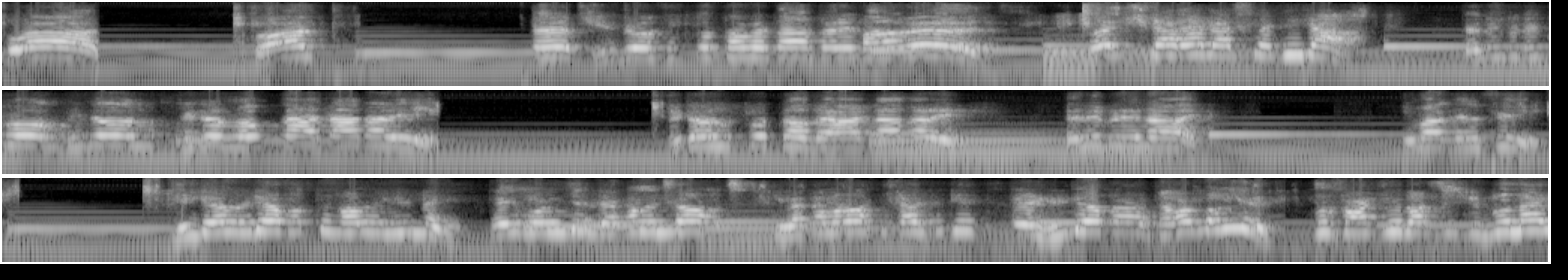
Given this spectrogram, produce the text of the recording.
সোয়াদ সোয়াদ ভিডিও ঠিক করতে হবে তাড়াতাড়ি বাড়াবে ওই চারা গাছটা কি না ভিডিও ভিডিও লোক না তাড়াতাড়ি। লুক করতে হবে আর তাড়াতাড়ি। টেলিভিশন নাই। ইমার্জেন্সি ভিডিও ভিডিও করতে হবে ই নেই। এই বন্ধু তো লেখাপড়া এই ভিডিও সবার বললি তুই চাকরি বাকরি কিছু নাই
